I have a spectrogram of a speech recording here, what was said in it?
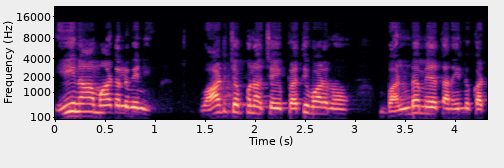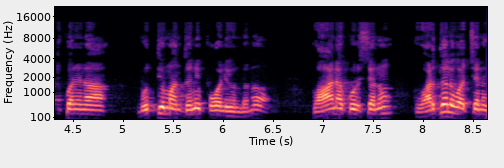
ఈ నా మాటలు విని వాటి చొప్పున చేయి ప్రతి వాడును బండ మీద తన ఇల్లు కట్టుకొనిన బుద్ధిమంతుని పోలి ఉండును. వాన కురిసెను వరదలు వచ్చెను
